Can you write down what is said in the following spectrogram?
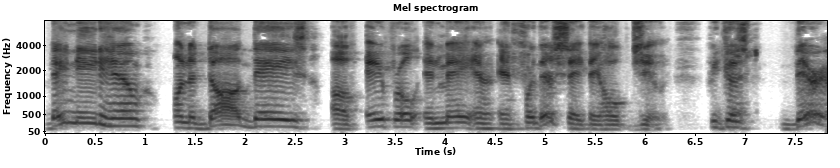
They need him on the dog days of April and May, and, and for their sake, they hope June because they're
